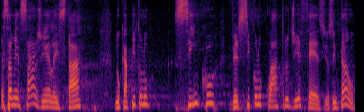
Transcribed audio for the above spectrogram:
Essa mensagem ela está no capítulo 5, versículo 4 de Efésios. Então,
